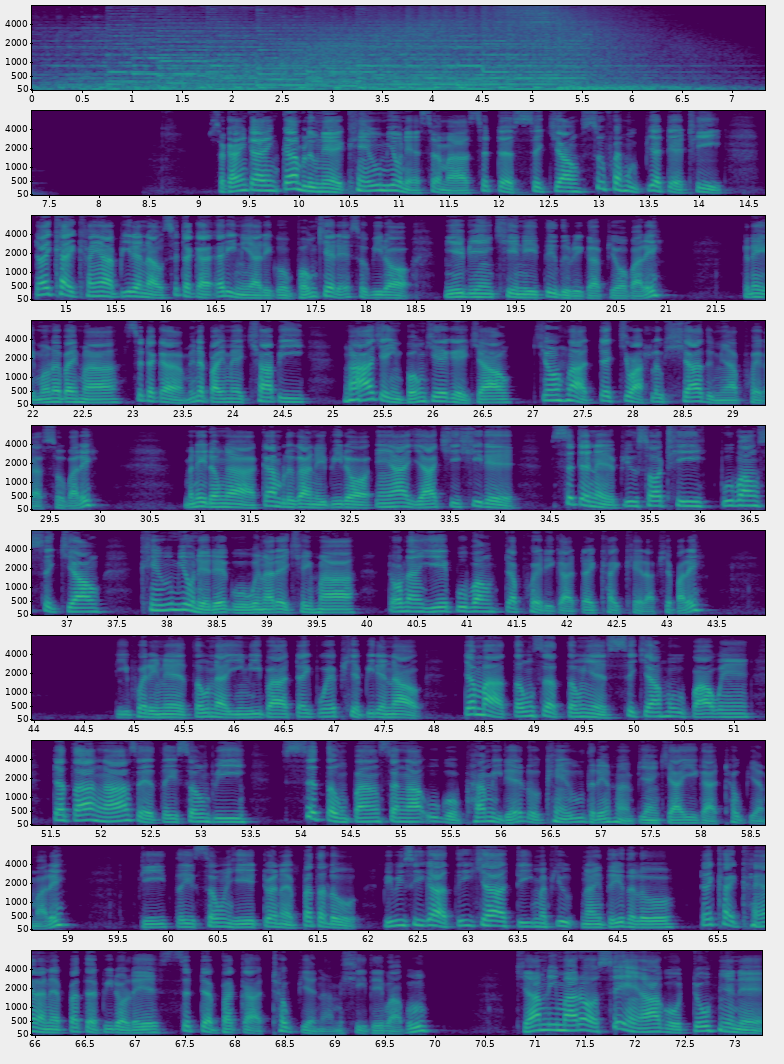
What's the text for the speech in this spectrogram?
စကိုင်းတိုင်းကမ်ဘလူးနဲ့ခင်ဦးမြို့နယ်ဆက်မှာစစ်တပ်စစ်ကြောင်းစုဖွဲ့မှုပြတ်တဲ့အထိတိုက်ခိုက်ခံရပြီးတဲ့နောက်စစ်တပ်ကအဲ့ဒီနေရာတွေကိုဘုံကျဲတယ်ဆိုပြီးတော့ မြေပြင်ခြေနေသိသူတွေကပြောပါတယ်။ဒီနေ့မွန်လပိုင်းမှာစစ်တပ်ကမိနစ်ပိုင်းမဲ့ချပြီး၅ချိန်ဘုံကျဲခဲ့ကြောင်းကျွန်းလှတက်ကြွလှုပ်ရှားသူများဖွဲ့ကဆိုပါတယ်။မနေ့တုန်းကကမ်ဘလူးကနေပြီးတော့အင်အားရာချီရှိတဲ့စစ်တပ်နဲ့ပြူစောထီပူပေါင်းစစ်ကြောင်းခင်ဦးမြို့နယ်တဲကိုဝင်လာတဲ့ချိန်မှာတော်လှန်ရေးပူပေါင်းတပ်ဖွဲ့တွေကတိုက်ခိုက်ခဲ့တာဖြစ်ပါတယ်။ဒီဖွဲ့တွေနဲ့၃နိုင်ရီနီးပါးတိုက်ပွဲဖြစ်ပြီးတဲ့နောက် တက်မ33ရဲ့စစ်ကြောမှုပါဝင်တပ်သား90သေဆုံးပြီးစစ်တုံပန်း15ဦးကိုဖမ်းမိတယ်လို့ခင်ဦးသတင်းမှန်ပြန်ကြားရေးကထုတ်ပြန်ပါတယ်။ဒီသေဆုံးရေးအတွက်နဲ့ပတ်သက်လို့ BBC ကတီးခြားတီမပြုတ်နိုင်သေးသလိုတိုက်ခိုက်ခံရတာနဲ့ပတ်သက်ပြီးတော့လေစစ်တပ်ဘက်ကထုတ်ပြန်တာမရှိသေးပါဘူး။ဂျာမနီမှာတော့စစ်အင်အားကို တိုးမြင့်တဲ့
